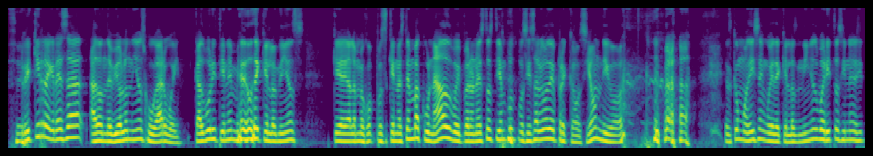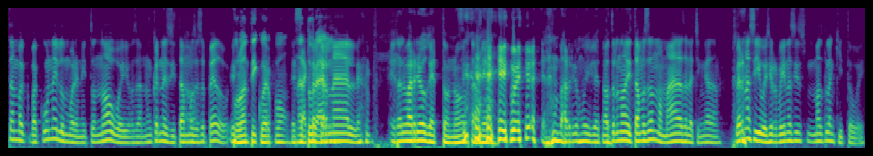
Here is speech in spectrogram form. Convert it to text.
Sí. Ricky regresa a donde vio a los niños jugar, güey. Cadbury tiene miedo de que los niños, que a lo mejor, pues que no estén vacunados, güey. Pero en estos tiempos, pues sí es algo de precaución, digo. es como dicen, güey, de que los niños güeritos sí necesitan vac- vacuna y los morenitos no, güey. O sea, nunca necesitamos No. ese pedo. güey. Puro anticuerpo Exacto, natural. carnal. Era el barrio gueto, ¿no? También. Güey. Era un barrio muy gueto. Nosotros no necesitamos esas mamadas a la chingada. Berna sí, güey. Si Berna sí es más blanquito, güey.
